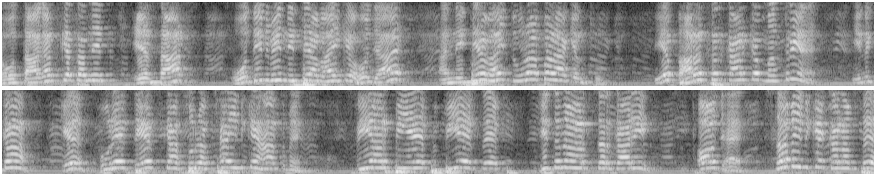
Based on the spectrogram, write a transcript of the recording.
तो वो ताकत के तब एहसास, वो दिन भी नित्या भाई के हो जाए, और नित्या भाई दूरा पर आ गए थे ये भारत सरकार के मंत्री हैं। इनका के पूरे देश का सुरक्षा इनके हाथ में। सीआरपीएफ बीएसएफ जितना अर्ध सरकारी फौज है, सब इनके कलम से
